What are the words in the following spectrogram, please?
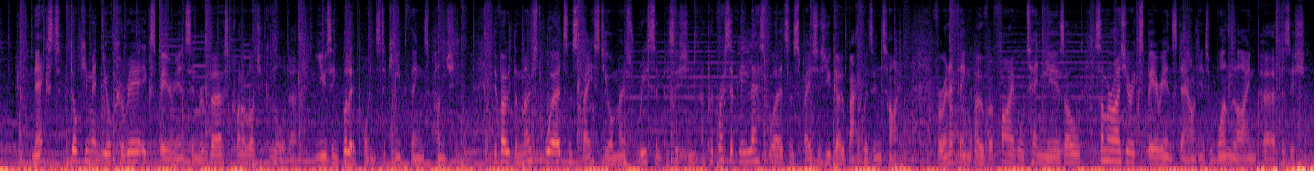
Next, document your career experience in reverse chronological order using bullet points to keep things punchy. Devote the most words and space to your most recent position and progressively less words and space as you go backwards in time. For anything over 5 or 10 years old, summarise your experience down into one line per position.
